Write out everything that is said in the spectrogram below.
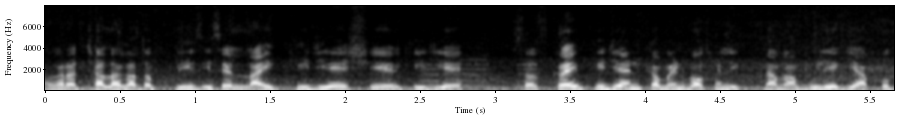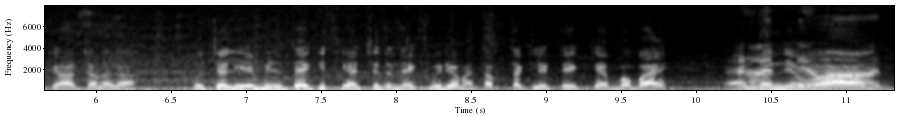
अगर अच्छा लगा तो प्लीज़ इसे लाइक कीजिए शेयर कीजिए सब्सक्राइब कीजिए एंड कमेंट बॉक्स में लिखना ना भूलिए कि आपको क्या अच्छा लगा। तो चलिए मिलते हैं किसी अच्छे से नेक्स्ट वीडियो में। तब तक ले लिए टेक केयर बाय एंड धन्यवाद।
